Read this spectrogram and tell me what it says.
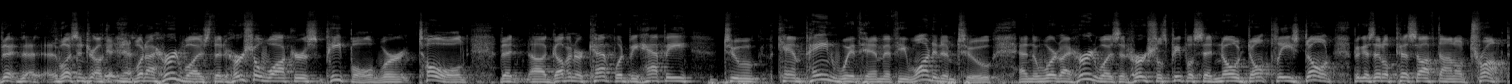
the- the- it wasn't true. Okay. Yeah. What I heard was that Herschel Walker's people were told that uh, Governor Kemp would be happy to campaign with him if he wanted him to. And the word I heard was that Herschel's people said, no, don't, please don't, because it'll piss off Donald Trump.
